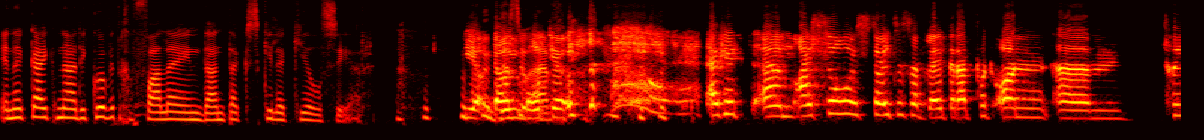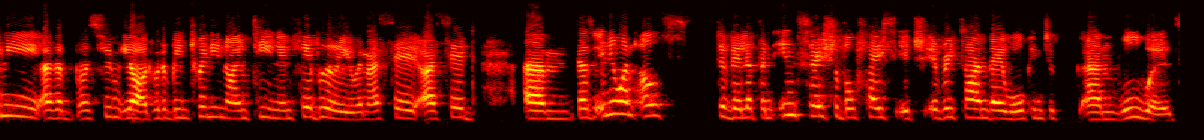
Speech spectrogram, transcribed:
en ek kyk na die COVID gevalle en dan ek skielik keelseer. ja, dan word jy Ek het um I saw a status update that I put on um 20 I assume yeah, it would have been 2019 in February when I said I said um does anyone else develop an insatiable face itch every time they walk into um, Woolworths.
